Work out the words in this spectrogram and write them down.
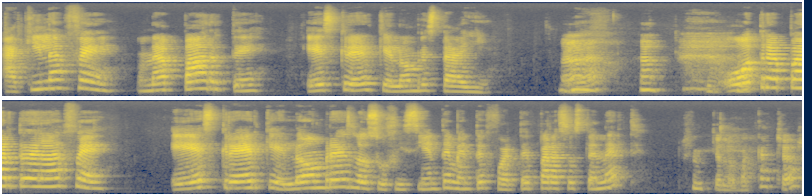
aquí la fe, una parte es creer que el hombre está allí. Otra parte de la fe es creer que el hombre es lo suficientemente fuerte para sostenerte. Que lo va a cachar.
